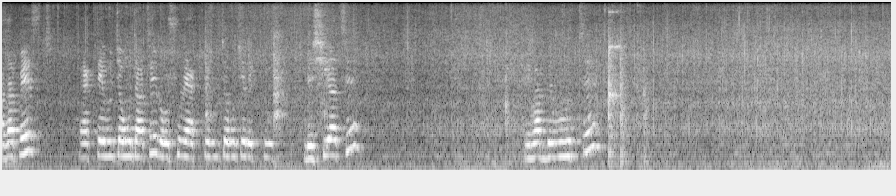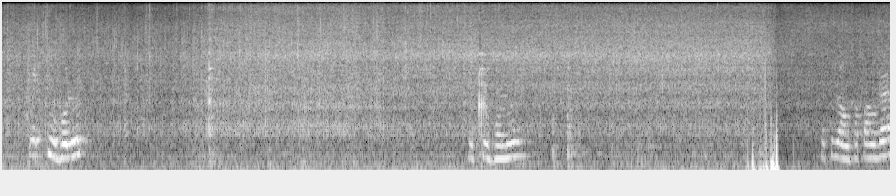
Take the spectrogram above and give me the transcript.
আদা পেস্ট এক টেবিল চামচ আছে, রসুন এক টেবিল চামচের একটু বেশি আছে। এবার দেবো হচ্ছে একটু হলুদ। একটু হলুদ, একটু লঙ্কা পাউডার।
